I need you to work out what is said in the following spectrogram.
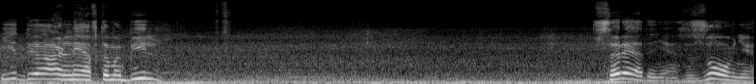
Ідеальний автомобіль всередині, ззовні.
